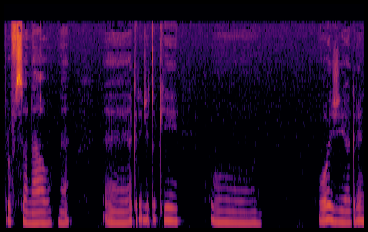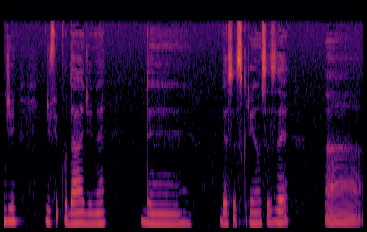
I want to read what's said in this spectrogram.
profissional, né? É, acredito que o, hoje a grande dificuldade, né, de, dessas crianças é a,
